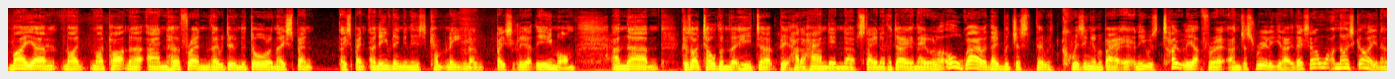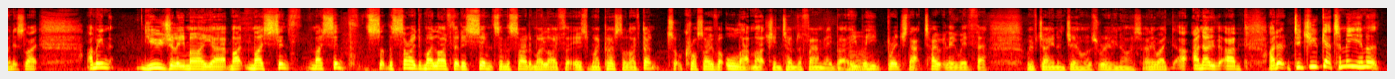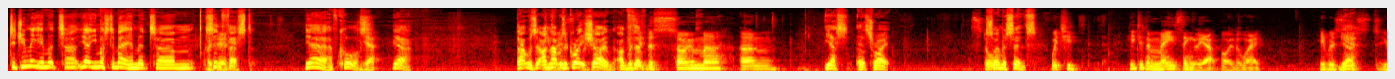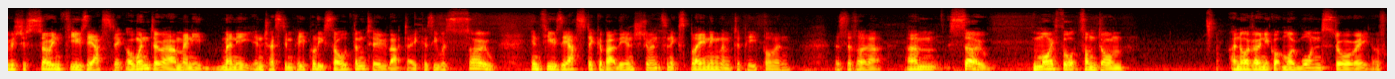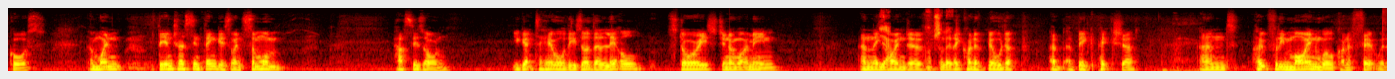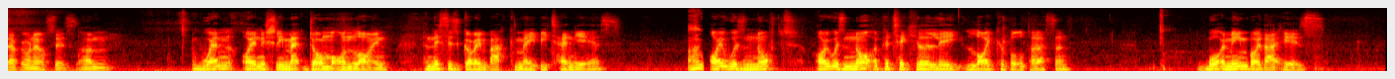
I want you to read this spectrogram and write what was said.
My um, my my partner and her friend, they were doing the door, and they spent. They spent an evening in his company, you know, basically at the EMOM, and because I told them that he'd uh, had a hand in uh, Stay Another Day, and they were like, "Oh wow!" and they were just they were quizzing him about it, and he was totally up for it, and just really, you know, they said, "Oh, what a nice guy," you know, and it's like, I mean, usually my uh, my my synth my synth so the side of my life that is synths and the side of my life that is my personal life don't sort of cross over all that much in terms of family but he, he bridged that totally with uh, with Jane and Jill. It was really nice. Anyway I, I know that, um, I don't did you get to meet him at did you meet him at uh, yeah you must have met him at um, Synthfest. Yeah of course. Yeah. yeah. That was and He that was a great was show. It, was the- it the Soma um, yes that's right store? Soma Synths which he he did amazingly at, by the way. He was Yeah. just he was just so enthusiastic. I wonder how many many interesting people he sold them to that day because he was so enthusiastic about the instruments and explaining them to people and and stuff like that. Um, so, my thoughts on Dom. I know I've only got my one story, of course. And when the interesting thing is when someone passes on, you get to hear all these other little stories. Do you know what I mean? And they Yeah, kind of absolutely. they kind of build up a, a big picture, and hopefully mine will kind of fit with everyone else's. Um, when I initially met Dom online, and this is going back maybe ten years. Oh, I was not I was not a particularly likable person. What I mean by that is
